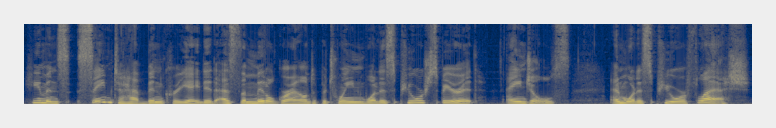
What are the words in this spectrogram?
Humans seem to have been created as the middle ground between what is pure spirit, angels, and what is pure flesh,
